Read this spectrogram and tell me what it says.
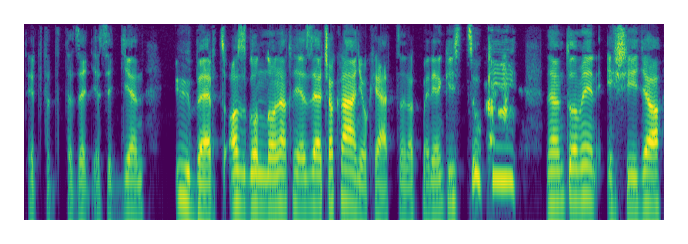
érted, ez egy, ez egy ilyen Uber, azt gondolnád, hogy ezzel csak lányok játszanak, mert ilyen kis cuki, nem tudom én, és így a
